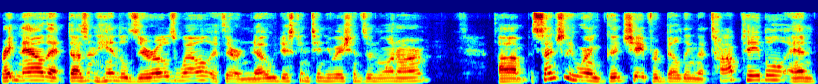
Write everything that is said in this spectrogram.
Right now, that doesn't handle zeros well if there are no discontinuations in one arm. Um, essentially, we're in good shape for building the top table, and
